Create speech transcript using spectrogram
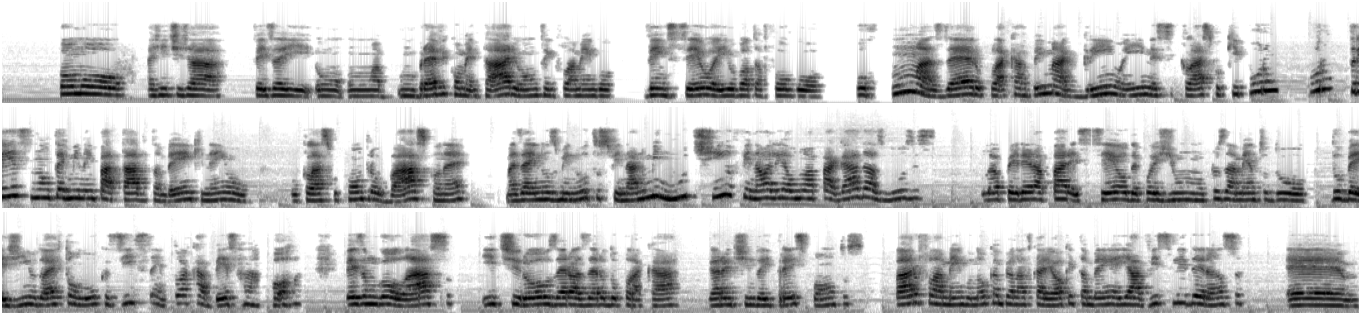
Como a gente já fez aí um, um, um breve comentário, ontem o Flamengo venceu aí o Botafogo por 1 a 0, placar bem magrinho aí nesse clássico que por um por um tris não termina empatado também, que nem o, o clássico contra o Vasco, né? Mas aí nos minutos finais, no minutinho final ali, no apagar das luzes, o Léo Pereira apareceu depois de um cruzamento do, do beijinho do Ayrton Lucas e sentou a cabeça na bola, fez um golaço e tirou o 0 a 0 do placar, garantindo aí três pontos para o Flamengo no Campeonato Carioca e também aí a vice-liderança é,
